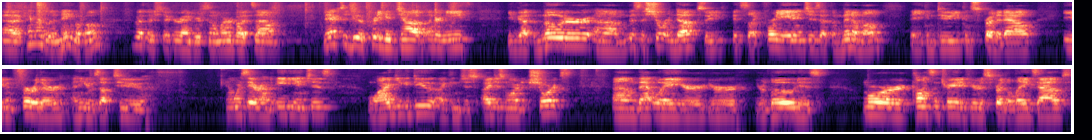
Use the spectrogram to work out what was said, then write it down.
uh, I can't remember the name of them, Got their sticker around here somewhere, but um, they actually do a pretty good job underneath. You've got the motor, um, this is shortened up, so you, it's like 48 inches at the minimum that you can do. You can spread it out even further. I think it was up to, I want to say around 80 inches wide you could do. I can just, I just wanted it short. Um, that way your, your, your load is more concentrated if you were to spread the legs out.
